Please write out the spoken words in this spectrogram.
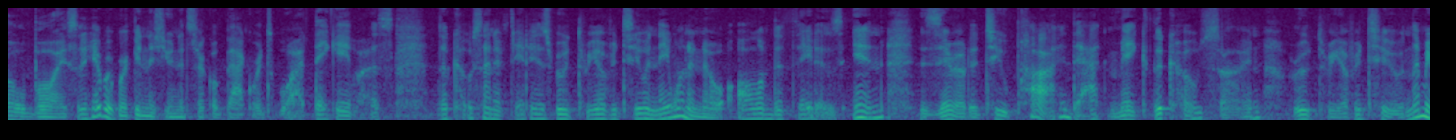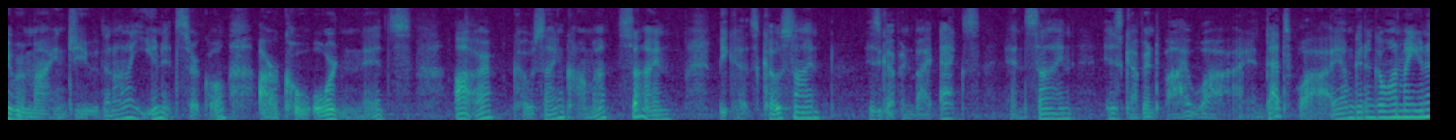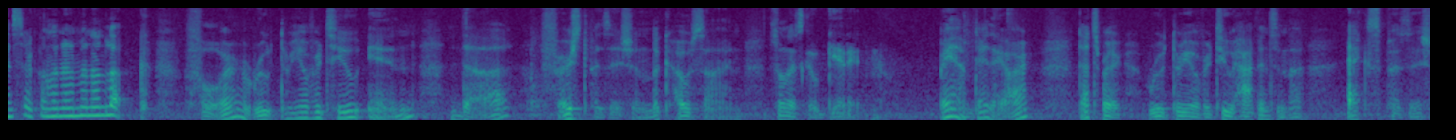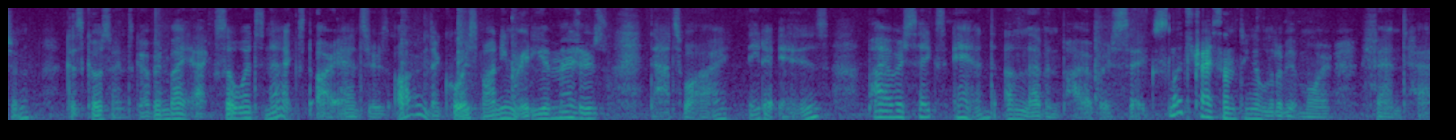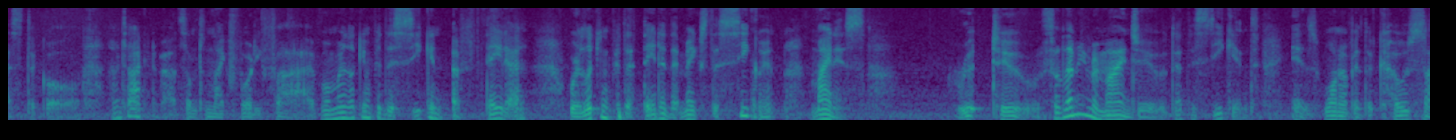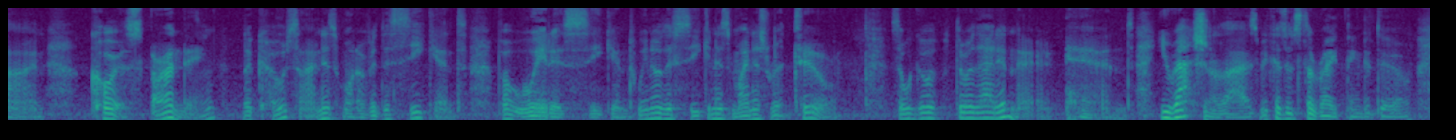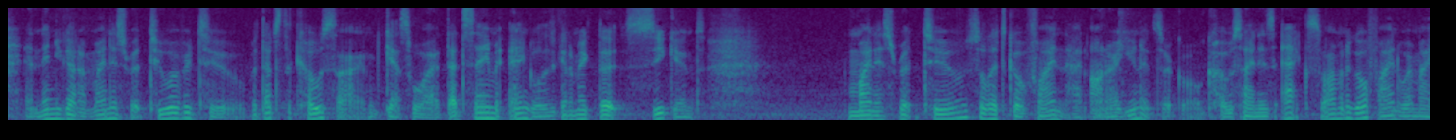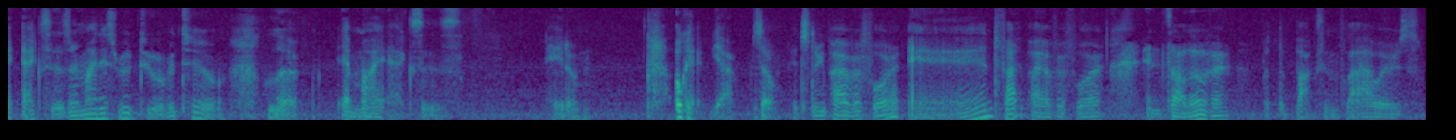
Oh, so here we're working this unit circle backwards. What? They gave us the cosine of theta is root 3 over 2, and they want to know all of the thetas in 0 to 2 pi that make the cosine root 3 over 2. And let me remind you that on a unit circle, our coordinates are cosine comma sine, because cosine is governed by x and sine is governed by y. And that's why I'm going to go on my unit circle and I'm going to look for root 3 over 2 in the first position, the cosine. So let's go get it. Bam, there they are. That's where root 3 over 2 happens in the x position because cosine is governed by x. So what's next? Our answers are their corresponding radian measures. That's why theta is pi over 6 and 11 pi over 6. Let's try something a little bit more fantastical. I'm talking about something like 45. When we're looking for the secant of theta, we're looking for the theta that makes the secant minus root 2. So let me remind you that the secant is 1 over the cosine. Corresponding, the cosine is 1 over the secant. But wait a secant. We know the secant is minus root 2. So we go throw that in there. And you rationalize because it's the right thing to do. And then you got a minus root 2 over 2. But that's the cosine. Guess what? That same angle is going to make the secant minus root 2, so let's go find that on our unit circle. Cosine is x, so I'm going to go find where my x's are minus root 2 over 2. Look at my x's. Hate them. Okay, yeah, so it's 3 pi over 4 and 5 pi over 4, and it's all over but the box and flowers.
